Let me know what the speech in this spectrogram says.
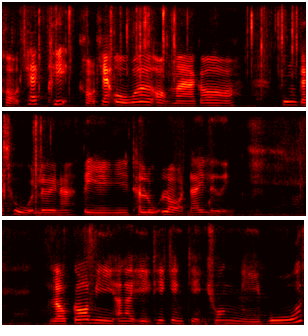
ขอแค่คลิขอแค่โอเวอร์ออกมาก็พุ่งกระฉูดเลยนะ ตีทะลุหลอดได้เลย แล้วก็มีอะไรอีกที่เก่งๆ ช่วงนี้บูส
